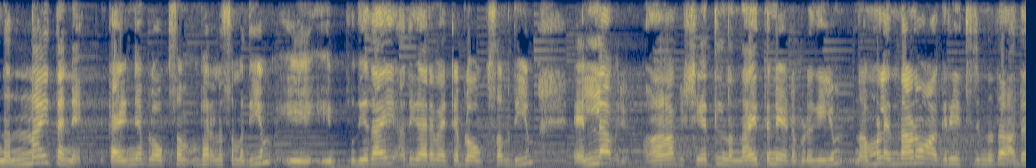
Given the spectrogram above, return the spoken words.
നന്നായി തന്നെ. കഴിഞ്ഞ ബ്ലോക്ക് ഭരണ ഭരണസമിതിയും ഈ പുതിയതായി അധികാരമേറ്റ ബ്ലോക്ക് സമിതിയും എല്ലാവരും ആ വിഷയത്തിൽ നന്നായി തന്നെ ഇടപെടുകയും നമ്മൾ എന്താണോ ആഗ്രഹിച്ചിരുന്നത് അത്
